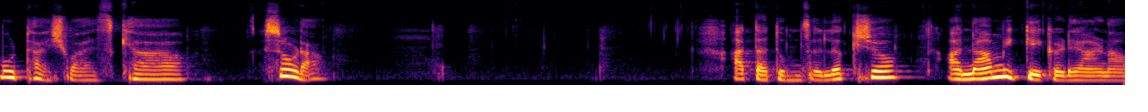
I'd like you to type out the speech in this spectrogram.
मोठा श्वास घ्या. सोडा. आता तुमचं लक्ष अनामिकेकडे आणा.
